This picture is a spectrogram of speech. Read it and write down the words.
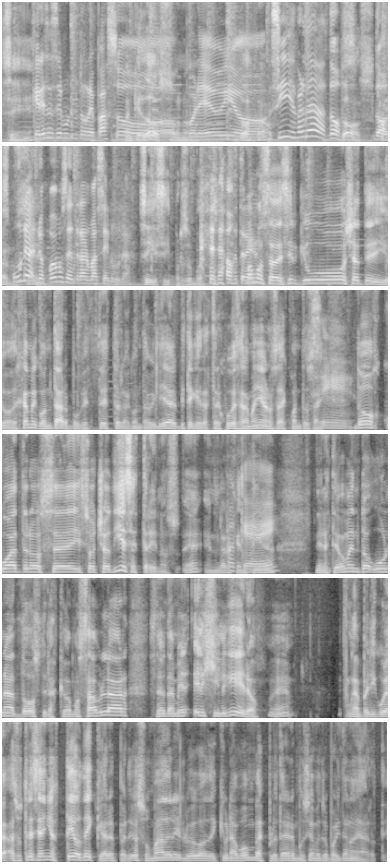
Sí. ¿Querés hacer un repaso Aunque dos, previo? Dos, ¿no? Sí, es verdad, dos. Dos, Dos. claro, una, sí. nos podemos centrar más en una. Sí, sí, por supuesto. La otra. Vamos a decir que hubo, ya te digo, déjame contar, porque esto, la contabilidad, viste que hasta el jueves a la mañana no sabes cuántos hay. Sí. Dos, cuatro, seis, ocho, diez estrenos ¿eh? en la Argentina. En este momento, una, dos de las que vamos a hablar, sino también El Jilguero. ¿eh? Una película, a sus 13 años, Theo Decker perdió a su madre luego de que una bomba explotara en el Museo Metropolitano de Arte.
